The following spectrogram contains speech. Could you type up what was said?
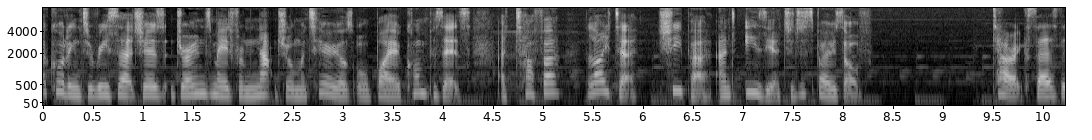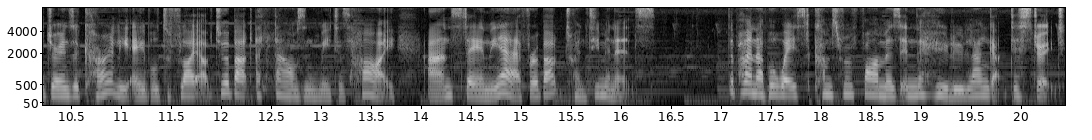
According to researchers, drones made from natural materials or biocomposites are tougher, lighter, cheaper and easier to dispose of. Thariq says the drones are currently able to fly up to about 1,000 metres high and stay in the air for about 20 minutes. The pineapple waste comes from farmers in the Hulu Langat district,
